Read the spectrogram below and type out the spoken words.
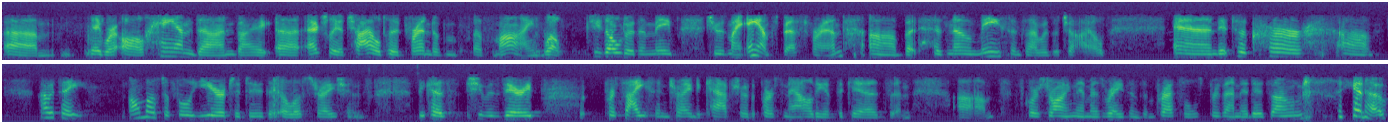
Um, they were all hand done by uh, actually a childhood friend of, of mine. Well, she's older than me. She was my aunt's best friend, uh, but has known me since I was a child. And it took her, um, I would say, almost a full year to do the illustrations because she was very pr- precise in trying to capture the personality of the kids and um of course drawing them as raisins and pretzels presented its own you know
